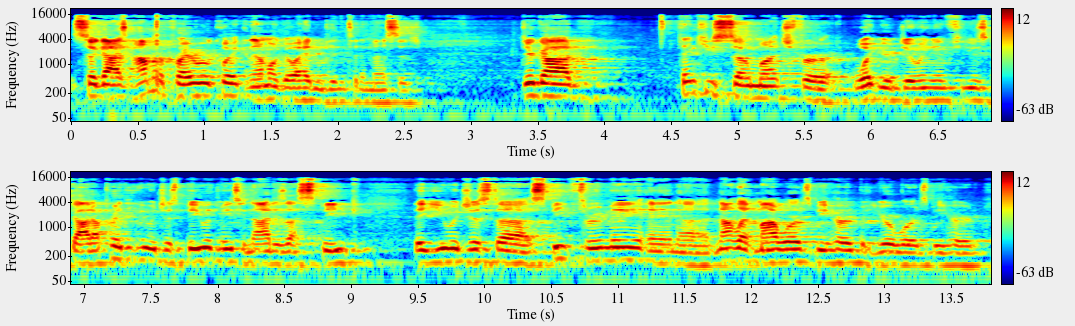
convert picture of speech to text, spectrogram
So, guys, I'm going to pray real quick, and I'm going to go ahead and get into the message. Dear God, Thank you so much for what you're doing in Fuse, God. I pray that you would just be with me tonight as I speak, that you would just uh, speak through me and uh, not let my words be heard, but your words be heard.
